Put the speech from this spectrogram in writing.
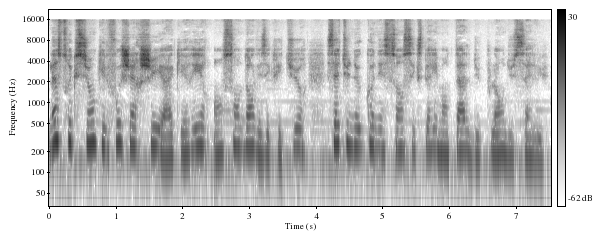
L'instruction qu'il faut chercher à acquérir en sondant les Écritures, c'est une connaissance expérimentale du plan du salut.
